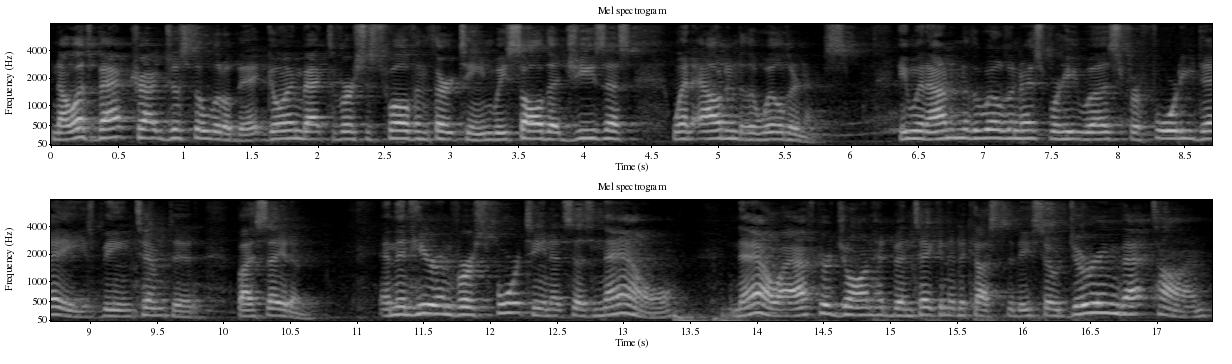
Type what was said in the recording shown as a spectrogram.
Now, let's backtrack just a little bit. Going back to verses 12 and 13, we saw that Jesus went out into the wilderness. He went out into the wilderness where he was for 40 days being tempted by Satan. And then here in verse 14 it says, Now Now, after John had been taken into custody, so during that time,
